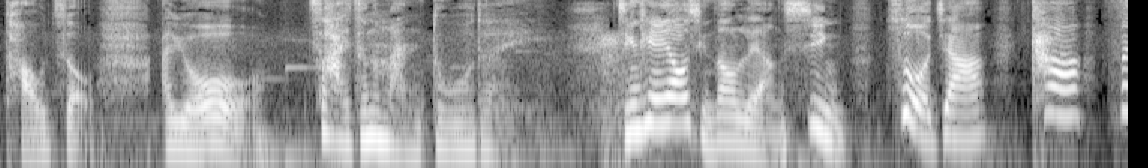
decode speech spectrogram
逃走。哎呦，这还真的蛮多的哎。今天邀请到两性作家咖啡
